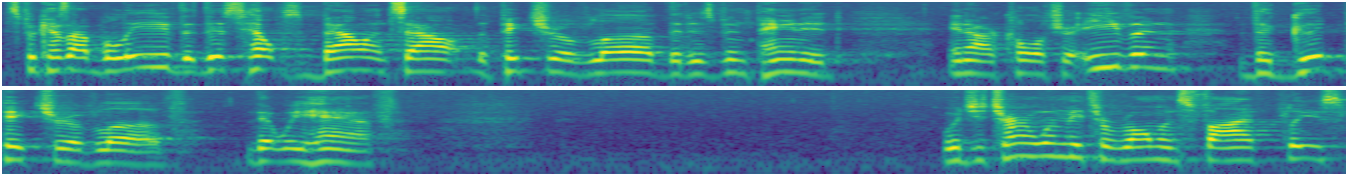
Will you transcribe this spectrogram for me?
It's because I believe that this helps balance out the picture of love that has been painted in our culture, even the good picture of love that we have. Would you turn with me to Romans 5, please?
